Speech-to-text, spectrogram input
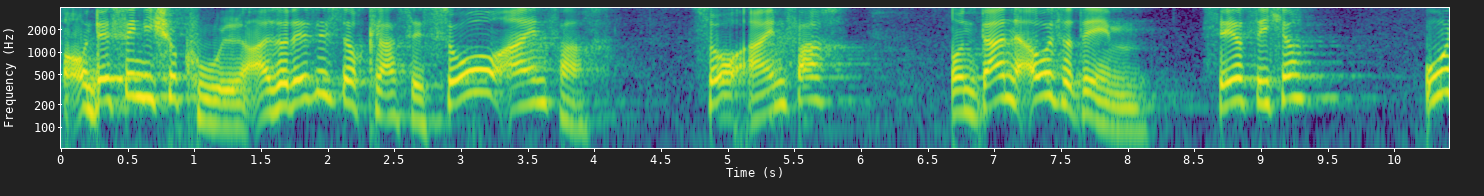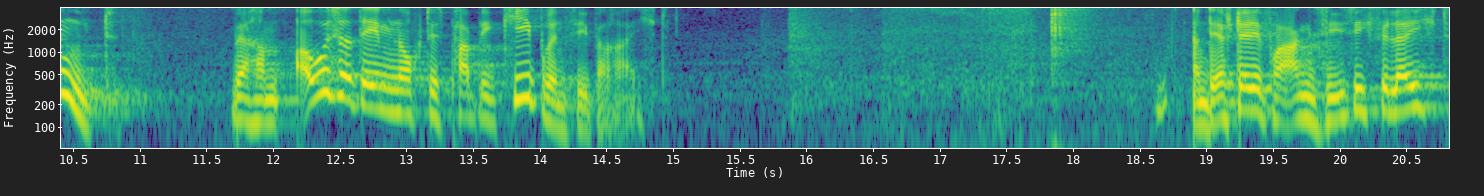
Und das finde ich schon cool. Also das ist doch klasse. So einfach. So einfach Und dann außerdem sehr sicher und wir haben außerdem noch das Public Key Prinzip erreicht. An der Stelle fragen Sie sich vielleicht,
